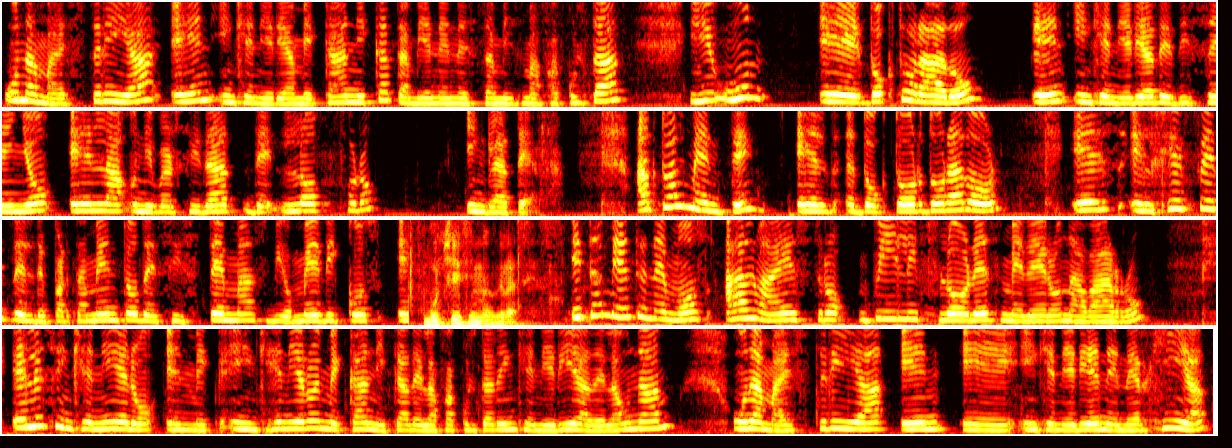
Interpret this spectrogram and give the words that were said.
una maestría en ingeniería mecánica también en esta misma facultad y un eh, doctorado en ingeniería de diseño en la Universidad de Loughborough, Inglaterra. Actualmente, el doctor Dorador es el jefe del Departamento de Sistemas Biomédicos. Muchísimas gracias. Y también tenemos al maestro Billy Flores Medero Navarro. Él es ingeniero en, ingeniero en mecánica de la Facultad de Ingeniería de la UNAM, una maestría en eh, Ingeniería en Energía.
